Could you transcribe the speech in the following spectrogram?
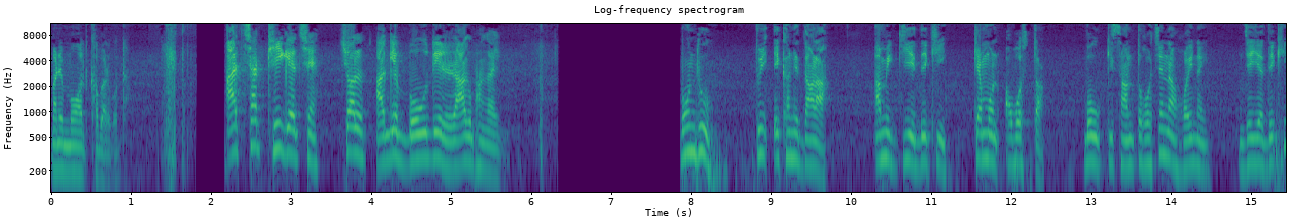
মানে মদ খাবার কথা। আচ্ছা ঠিক আছে, চল আগে বৌদির রাগ ভাঙাই। বন্ধু, তুই এখানে দাঁড়া। আমি গিয়ে দেখি কেমন অবস্থা। বউ কি শান্ত হচ্ছে না হয় নাই? যেইয়া দেখি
